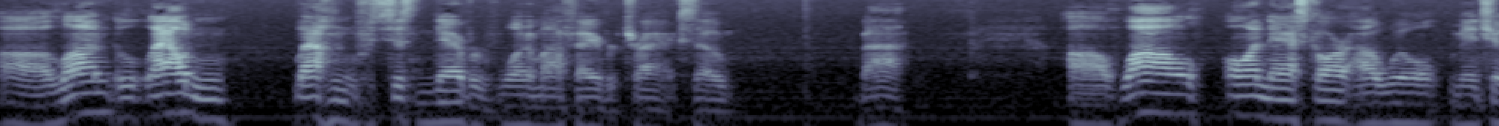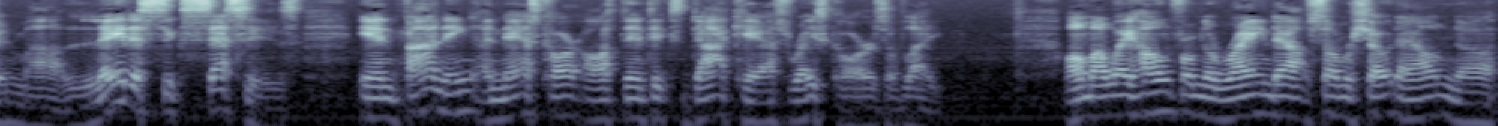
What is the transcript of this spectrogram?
uh, Loudon, Loudon was just never one of my favorite tracks, so bye. Uh, while on NASCAR, I will mention my latest successes in finding a NASCAR Authentics diecast race cars of late. On my way home from the rained out Summer Showdown, uh,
